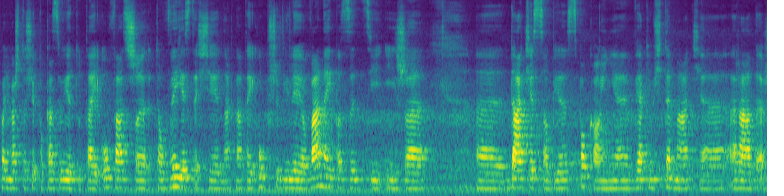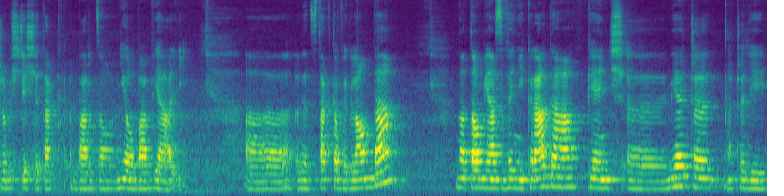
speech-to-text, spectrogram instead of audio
ponieważ to się pokazuje tutaj u Was, że to Wy jesteście jednak na tej uprzywilejowanej pozycji i że dacie sobie spokojnie w jakimś temacie radę, żebyście się tak bardzo nie obawiali. E, więc tak to wygląda. Natomiast wynik rada 5 mieczy, czyli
